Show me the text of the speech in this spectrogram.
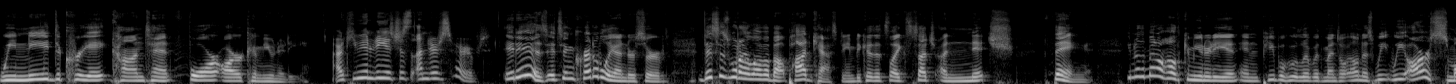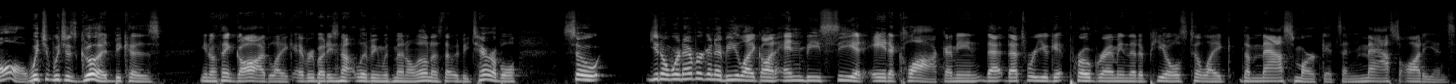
we need to create content for our community. Our community is just underserved. It is. It's incredibly underserved. This is what I love about podcasting because it's like such a niche thing. You know, the mental health community and, and people who live with mental illness, we, we are small, which which is good because, you know, thank God, like everybody's not living with mental illness. That would be terrible. So, you know, we're never going to be like on NBC at eight o'clock. I mean, that that's where you get programming that appeals to like the mass markets and mass audience.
